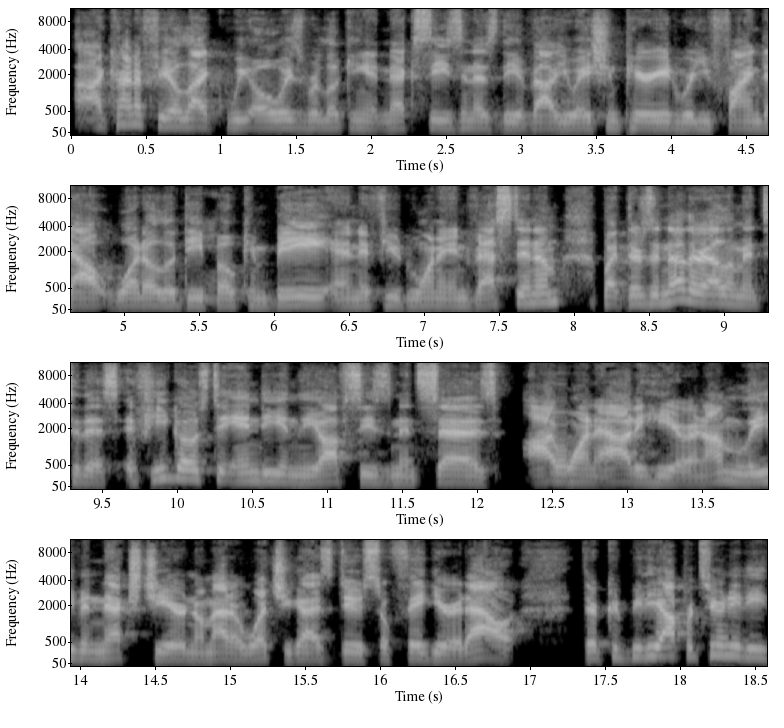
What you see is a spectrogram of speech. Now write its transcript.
I kind of feel like we always were looking at next season as the evaluation period where you find out what mm-hmm. Oladipo can be and if you'd want to invest in him. But there's another element to this. If he goes to Indy in the offseason and says, I want out of here and I'm leaving next year no matter what you guys do, so figure it out. There could be the opportunity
